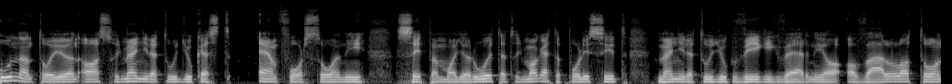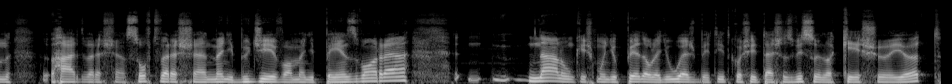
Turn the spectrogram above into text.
onnantól jön az, hogy mennyire tudjuk ezt enforcolni szépen magyarul, tehát hogy magát a policit mennyire tudjuk végigverni a, a vállalaton, hardveresen, szoftveresen, mennyi büdzsé van, mennyi pénz van rá. Nálunk is mondjuk például egy USB titkosítás az viszonylag későn jött,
